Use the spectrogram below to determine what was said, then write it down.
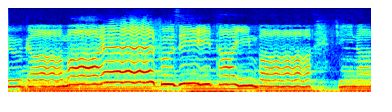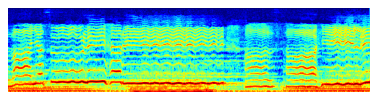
lugha maelfu zitaimba jina la yesu liheri. Astahili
